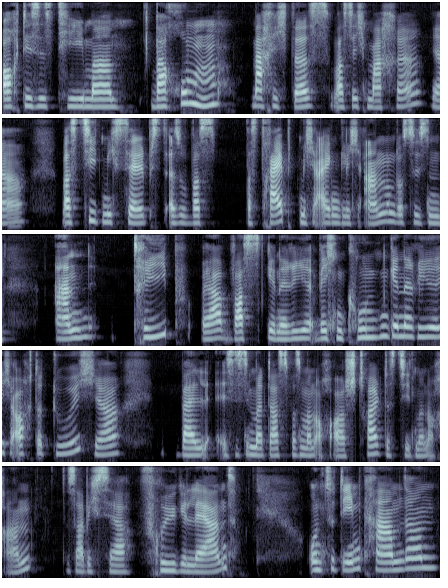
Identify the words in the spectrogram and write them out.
auch dieses Thema, warum mache ich das, was ich mache, ja, was zieht mich selbst, also was, was treibt mich eigentlich an? Und aus diesem Antrieb, ja, was generiere, welchen Kunden generiere ich auch dadurch, ja, weil es ist immer das, was man auch ausstrahlt, das zieht man auch an. Das habe ich sehr früh gelernt. Und zudem kam dann,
